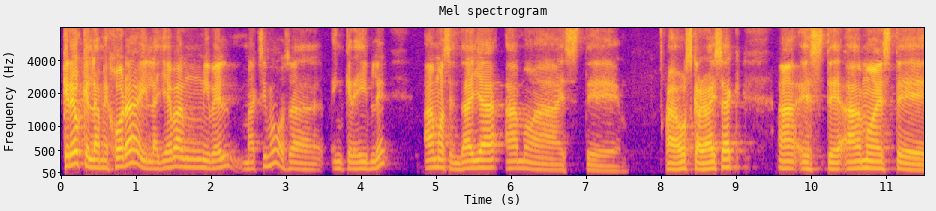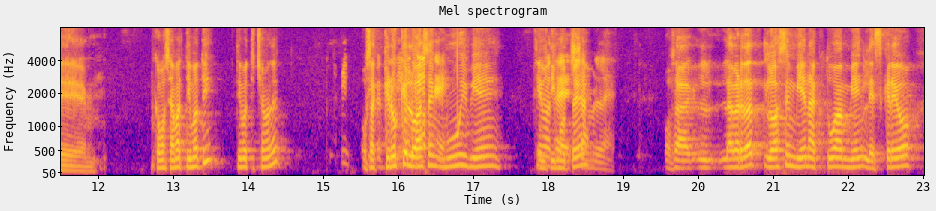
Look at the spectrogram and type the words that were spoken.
creo que la mejora y la lleva a un nivel máximo, o sea, increíble. Amo a Zendaya, amo a este a Oscar Isaac, a este, amo a este, ¿cómo se llama? Timothy, Timothy Chalamet. O sea, creo que lo hacen muy bien. Timothy O sea, la verdad lo hacen bien, actúan bien, les creo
